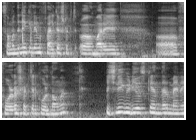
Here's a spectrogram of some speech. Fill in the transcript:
समझने के लिए मैं फ़ाइल का स्ट्रक्चर हमारे फोल्डर स्ट्रक्चर खोलता हूँ मैं। पिछली वीडियोस के अंदर मैंने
